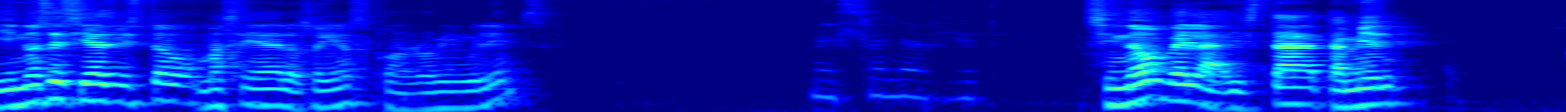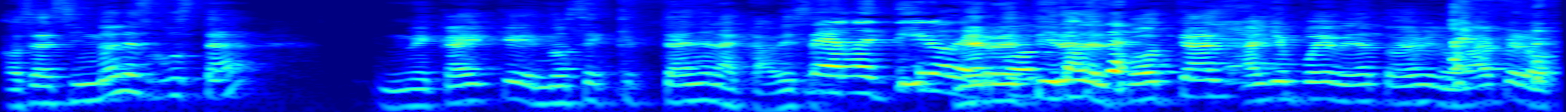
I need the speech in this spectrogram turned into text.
Y no sé si has visto Más allá de los sueños con Robin Williams. Me suena, fíjate. Si no, vela, y está también... O sea, si no les gusta, me cae que no sé qué traen en la cabeza. Me retiro del Me retiro podcast. del podcast. Alguien puede venir a tomar mi lugar, pero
